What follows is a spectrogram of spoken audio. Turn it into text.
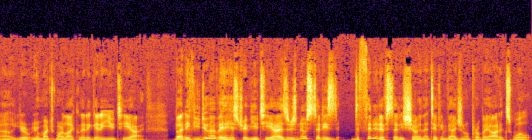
uh, you're, you're much more likely to get a UTI. But if you do have a history of UTIs, there's no studies, definitive studies showing that taking vaginal probiotics will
